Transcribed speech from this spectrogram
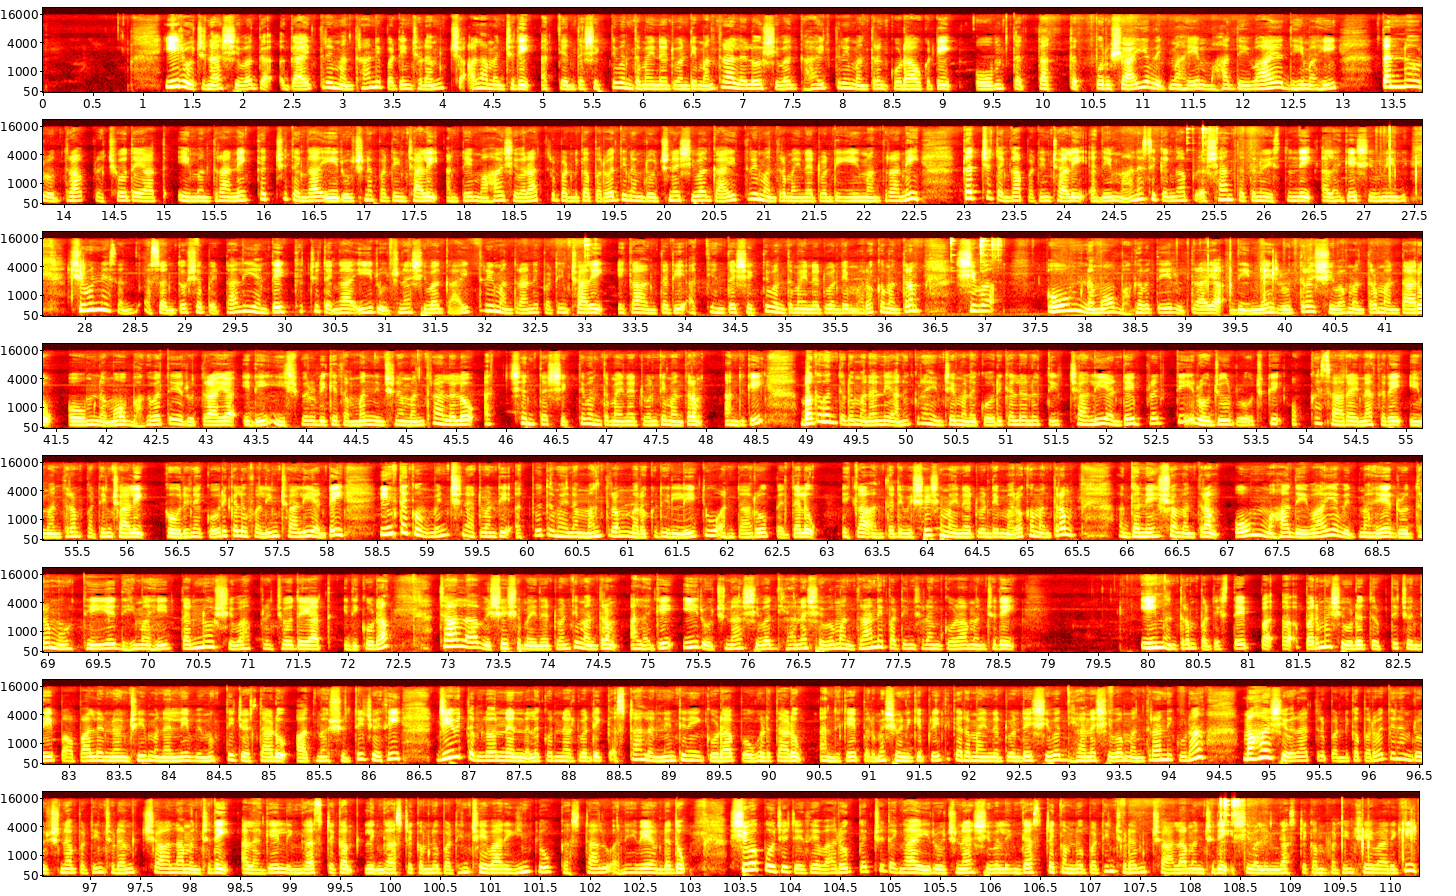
ఈ రోజున శివ గాయత్రి మంత్రాన్ని పఠించడం చాలా మంచిది. అత్యంత శక్తివంతమైనటువంటి మంత్రాలలో శివ గాయత్రి మంత్రం కూడా ఒకటి. ఓం తత్ తత్ తత్పురుషాయ విద్మహే మహాదేవాయ ధీమహి తన్నో రుద్ర ప్రచోదయాత్ ఈ మంత్రాన్ని ఖచ్చితంగా ఈ రోజున పఠించాలి. అంటే మహాశివరాత్రి పండుగ పర్వదినం రోజున శివ గాయత్రి మంత్రమైనటువంటి ఈ మంత్రాన్ని ఖచ్చితంగా పఠించాలి. అది మానసికంగా ప్రశాంతతను ఇస్తుంది. అలాగే శివుని శివుణ్ణి సం సంతోష పెట్టాలి అంటే ఖచ్చితంగా ఈ రోజున శివ గాయత్రి మంత్రాన్ని పఠించాలి. ఇక అంతటి అత్యంత శక్తివంతమైనటువంటి మరొక మంత్రం శివ ఓం నమో భగవతే రుద్రాయ. దీన్నే రుద్ర శివ మంత్రం అంటారు. ఓం నమో భగవతే రుద్రాయ. ఇది ఈశ్వరుడికి సంబంధించిన మంత్రాలలో అత్యంత శక్తివంతమైనటువంటి మంత్రం. అందుకే భగవంతుడు మనల్ని అనుగ్రహించి మన కోరికలను తీర్చాలి అంటే ప్రతిరోజు రోజుకి ఒక్కసారైనా సరే ఈ మంత్రం పఠించాలి. కోరిన కోరికలు ఫలించాలి అంటే ఇంతకు మించినటువంటి అద్భుతమైన మంత్రం మరొకటి లేదు అంటారు పెద్దలు. ఇక అంతటి విశేషమైనటువంటి మరొక మంత్రం గణేష మంత్రం. ఓం మహాదేవాయ విద్మహే రుద్రమూర్తియే ధీమహి తన్నో శివ ప్రచోదయాత్. ఇది కూడా చాలా విశేషమైనటువంటి మంత్రం. అలాగే ఈ రోజున శివ ధ్యాన శివ మంత్రాన్ని పఠించడం కూడా మంచిది. ఈ మంత్రం పఠిస్తే ప పరమశివుడు తృప్తి చెంది పాపాల నుంచి మనల్ని విముక్తి చేస్తాడు. ఆత్మశుద్ధి చేసి జీవితంలో నెలకొన్నటువంటి కష్టాలన్నింటినీ కూడా పోగొడతాడు. అందుకే పరమశివునికి ప్రీతికరమైనటువంటి శివ ధ్యాన శివ మంత్రాన్ని కూడా మహాశివరాత్రి పండుగ పర్వదినం రోజున పఠించడం చాలా మంచిది. అలాగే లింగాష్టకం లింగాష్టకంను పఠించే వారి ఇంట్లో కష్టాలు అనేవే ఉండదు. శివ పూజ చేసేవారు ఖచ్చితంగా ఈ రోజున శివలింగాష్టకంను పఠించడం చాలా మంచిది. శివలింగాష్టకం పఠించే వారికి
